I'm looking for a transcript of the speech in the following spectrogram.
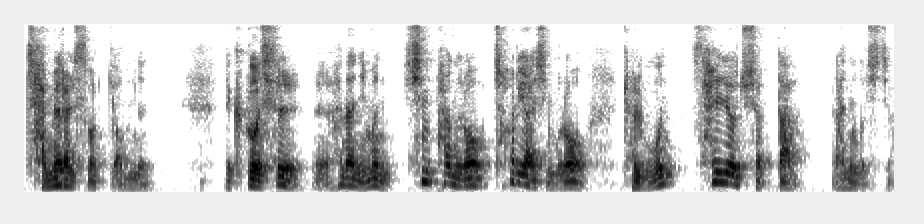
자멸할 수밖에 없는. 근데 그것을 예, 하나님은 심판으로 처리하심으로 결국은 살려주셨다라는 것이죠.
